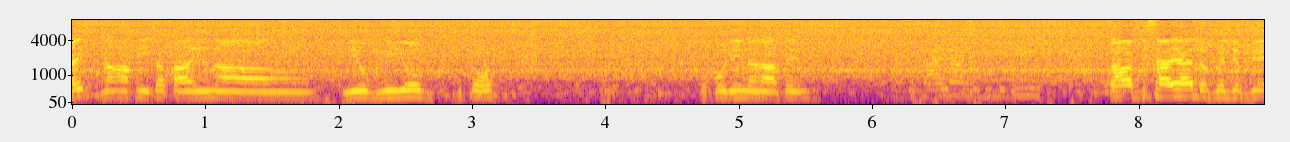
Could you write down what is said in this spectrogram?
Guys, nakakita tayo ng niyog-niyog dito. Kukunin na natin. Bisaya, lubi-lubi. Sa Bisaya, lubi-lubi.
